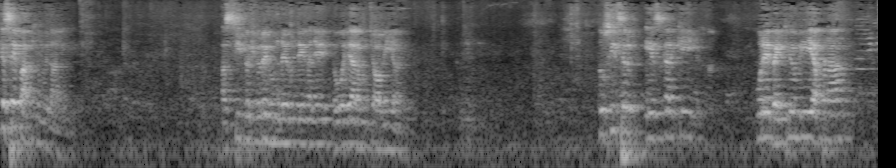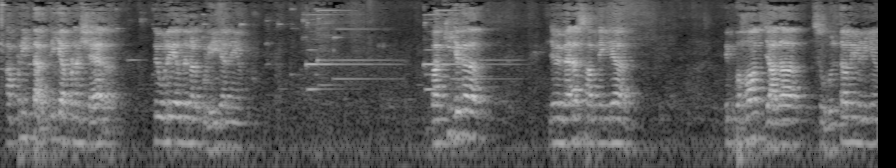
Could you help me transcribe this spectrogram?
ਕਿਸੇ ਪਾਸਿਓਂ ਮਿਲਾ ਲਈ 80 ਤੋਂ ਸ਼ੁਰੂ ਹੁੰਦੇ ਹੁੰਦੇ ਹਜੇ 2024 ਆ ਤੁਸੀਂ ਸਿਰਫ ਇਸ ਕਰਕੇ ਉਰੇ ਬੈਠੇ ਹੋ ਵੀ ਆਪਣਾ, ਆਪਣੀ ਧਰਤੀ, ਆਪਣਾ ਸ਼ਹਿਰ ਤੇ ਉਰੇ ਉਹਦੇ ਨਾਲ ਭੁਲੀ ਜਾਂਦੇ ਹੋ। ਬਾਕੀ ਜਗ੍ਹਾ ਜਿਵੇਂ ਮਹਿਰਾ ਸਾਹਿਬ ਨੇ ਕਿਹਾ ਵੀ ਬਹੁਤ ਜ਼ਿਆਦਾ ਸਹੂਲਤਾਂ ਵੀ ਮਿਲੀਆਂ।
